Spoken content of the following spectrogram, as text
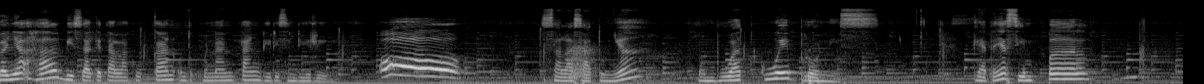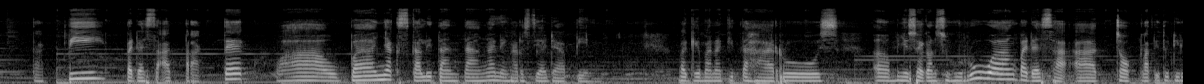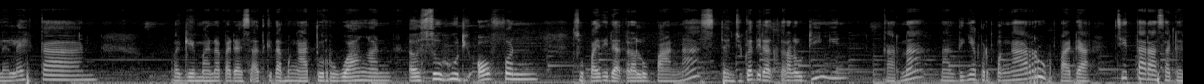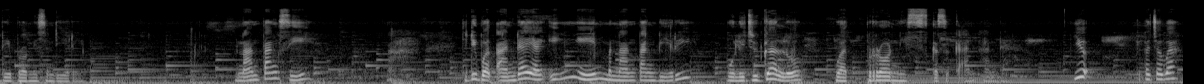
Banyak hal bisa kita lakukan untuk menantang diri sendiri. Oh, Salah satunya membuat kue brownies. Kelihatannya simple, tapi pada saat praktek, wow, banyak sekali tantangan yang harus dihadapin. Bagaimana kita harus eh, menyesuaikan suhu ruang pada saat coklat itu dilelehkan, bagaimana pada saat kita mengatur ruangan eh, suhu di oven supaya tidak terlalu panas dan juga tidak terlalu dingin karena nantinya berpengaruh pada cita rasa dari brownie sendiri. Menantang sih. Nah, jadi buat Anda yang ingin menantang diri, boleh juga loh buat brownies kesukaan Anda. Yuk, kita coba.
